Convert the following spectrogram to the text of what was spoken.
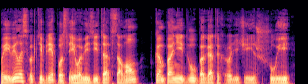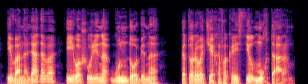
появилась в октябре после его визита в салон компании двух богатых родичей из Шуи, Ивана Лядова и его шурина Гундобина, которого Чехов окрестил Мухтаром,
